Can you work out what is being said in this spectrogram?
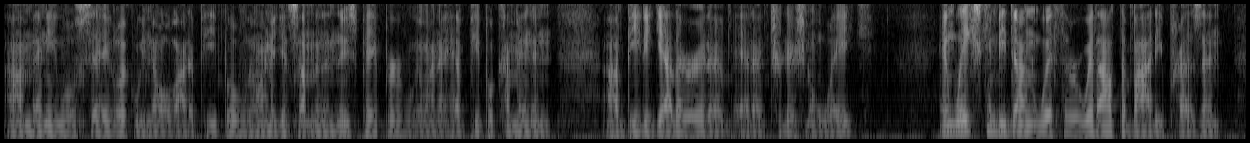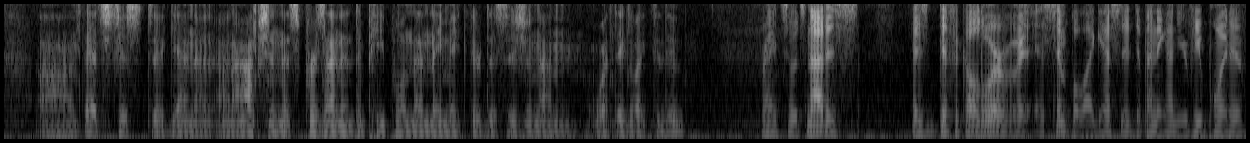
uh, many will say look we know a lot of people. We want to get something in the newspaper. We want to have people come in and uh, be together at a at a traditional wake. And wakes can be done with or without the body present. Uh, that's just again a, an option that's presented to people, and then they make their decision on what they'd like to do. Right. So it's not as as difficult or as simple, I guess, depending on your viewpoint of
